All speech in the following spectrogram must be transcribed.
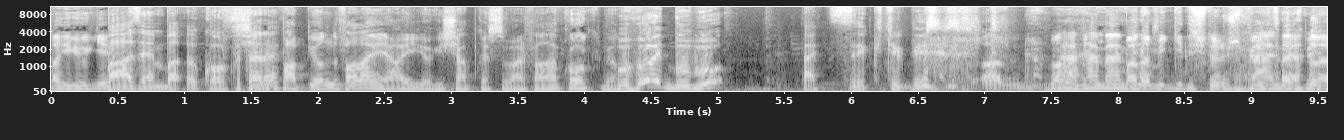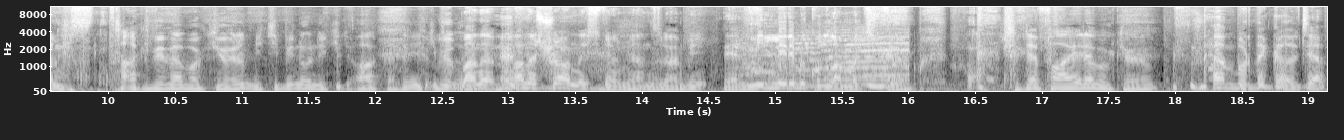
Ayı Yogi? Bazen ba- Şimdi korkutarak. papyonlu falan ya Ay Yogi şapkası var falan korkmuyor. Bu bu bu. Bak size küçük bir Abi, bana, Ben bir, hemen bana bir- bir gidiş dönüş Ben de ayarlar bir mısın? takvime bakıyorum 2012 diyor. Hakikaten 2012. Bana, bana şu anda istiyorum yalnız ben bir millerimi kullanmak istiyorum. Bir de Fahir'e bakıyorum. ben burada kalacağım.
